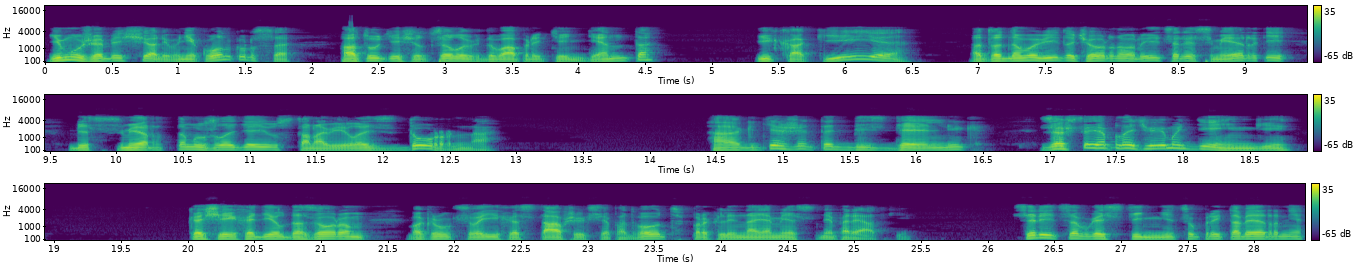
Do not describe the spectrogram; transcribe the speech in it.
Ему же обещали вне конкурса, а тут еще целых два претендента. И какие! От одного вида черного рыцаря смерти бессмертному злодею становилось дурно. — А где же этот бездельник? За что я плачу ему деньги? Кощей ходил дозором вокруг своих оставшихся подвод, проклиная местные порядки. Селиться в гостиницу при таверне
